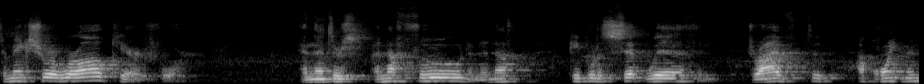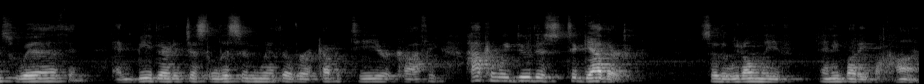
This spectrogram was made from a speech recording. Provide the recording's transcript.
To make sure we're all cared for and that there's enough food and enough people to sit with and drive to appointments with and and be there to just listen with over a cup of tea or coffee? How can we do this together so that we don't leave anybody behind?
